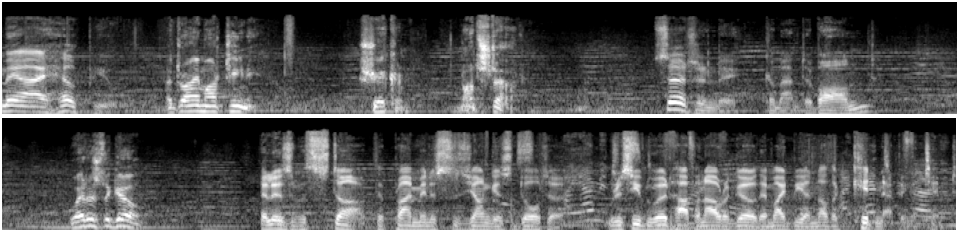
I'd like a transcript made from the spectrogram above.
May I help you? A dry martini. Shaken, not stirred. Certainly, Commander Bond. Where is the girl? Elizabeth Stark, the Prime Minister's youngest daughter. Received word half an hour ago there might be another kidnapping attempt.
